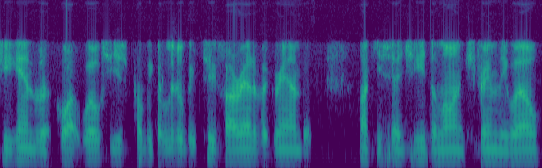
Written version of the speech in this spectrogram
she handled it quite well. She just probably got a little bit too far out of her ground, but like you said, she hit the line extremely well.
